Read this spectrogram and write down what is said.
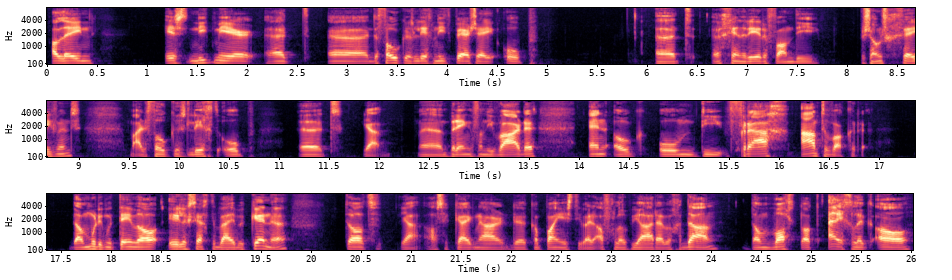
Alleen is niet meer het, uh, de focus ligt niet per se op het genereren van die persoonsgegevens, maar de focus ligt op het ja, uh, brengen van die waarde en ook om die vraag aan te wakkeren. Dan moet ik meteen wel eerlijk gezegd erbij bekennen dat ja, als ik kijk naar de campagnes die wij de afgelopen jaren hebben gedaan, dan was dat eigenlijk al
